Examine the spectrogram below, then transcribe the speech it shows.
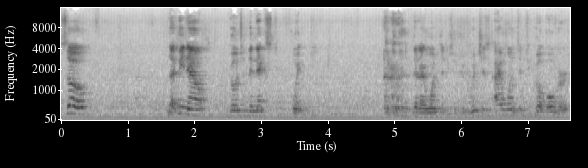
So, let me now go to the next point that I wanted to do, which is I wanted to go over.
